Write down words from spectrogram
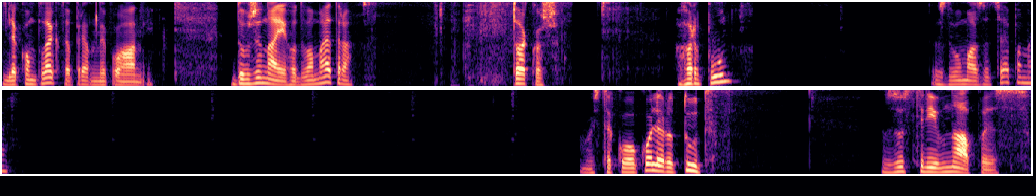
Для комплекта прям непоганий. Довжина його 2 метра. Також гарпун з двома зацепами. Ось такого кольору. Тут зустрів напис.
